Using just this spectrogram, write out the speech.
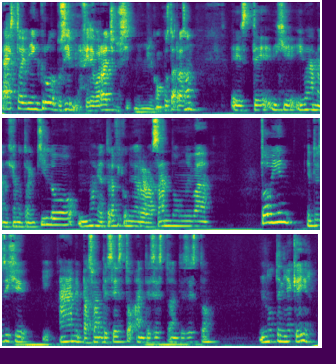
ah, estoy bien crudo, pues sí, me fui de borracho, pues sí, Ujú. con justa razón. Este, dije, iba manejando tranquilo, no había tráfico, no iba rebasando, no iba. Todo bien. Entonces dije, ah, me pasó antes esto, antes esto, antes esto. No tenía que ir.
